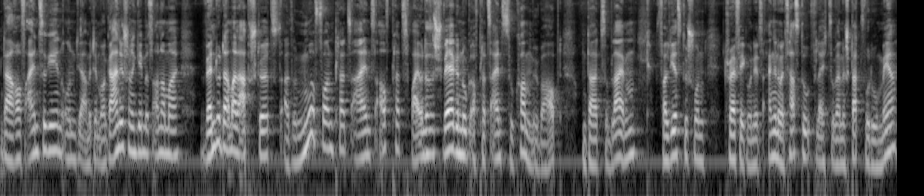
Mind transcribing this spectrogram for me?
darauf einzugehen. Und ja, mit dem organischen Ergebnis auch nochmal, wenn du da mal abstürzt, also nur von Platz 1 auf Platz 2, und es ist schwer genug, auf Platz 1 zu kommen überhaupt und da zu bleiben, verlierst du schon Traffic. Und jetzt angenommen, jetzt hast du vielleicht sogar eine Stadt, wo du mehr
